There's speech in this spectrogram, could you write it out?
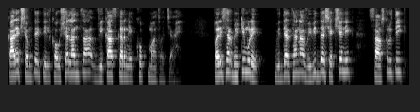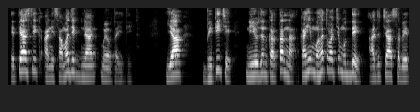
कार्यक्षमतेतील कौशल्यांचा विकास करणे खूप महत्त्वाचे आहे. परिसर भेटीमुळे विद्यार्थ्यांना विविध शैक्षणिक सांस्कृतिक ऐतिहासिक आणि सामाजिक ज्ञान मिळवता येते. या भेटीचे नियोजन करताना काही महत्त्वाचे मुद्दे आजच्या सभेत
